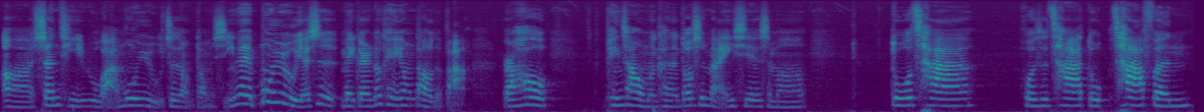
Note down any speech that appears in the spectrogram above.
啊身体乳啊、沐浴乳这种东西，因为沐浴乳也是每个人都可以用到的吧。然后平常我们可能都是买一些什么多擦，或者是擦多擦分。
